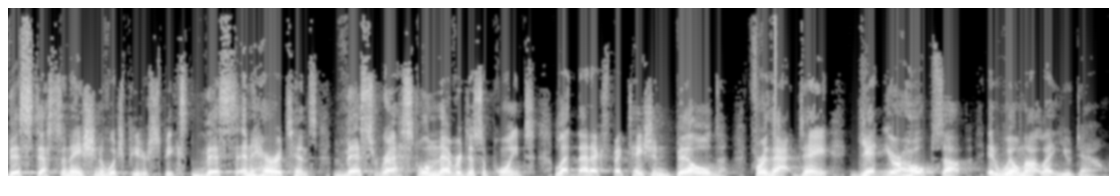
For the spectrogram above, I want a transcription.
This destination of which Peter speaks, this inheritance, this rest will never disappoint. Let that expectation build for that day. Get your hopes up. It will not let you down.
